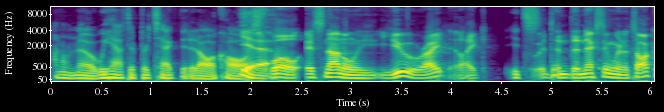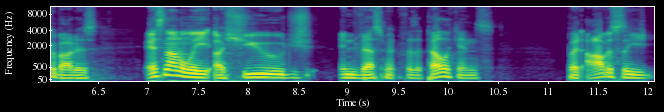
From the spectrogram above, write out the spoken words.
I don't know. We have to protect it at all costs. Yeah. well, it's not only you, right? Like It's- the, the next thing we're going to talk about is it's not only a huge investment for the Pelicans, but obviously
